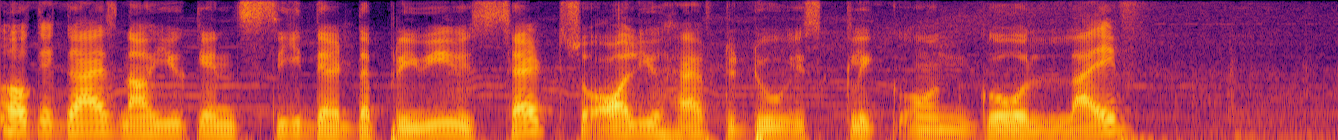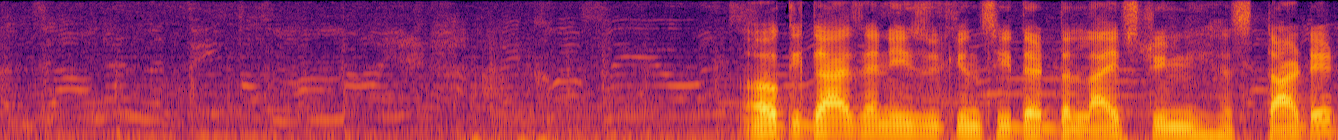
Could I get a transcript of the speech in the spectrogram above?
okay guys now you can see that the preview is set. So all you have to do is click on go live. Okay guys and as you can see that the live streaming has started.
